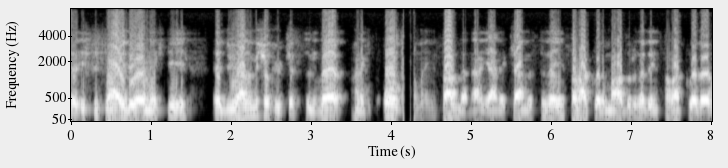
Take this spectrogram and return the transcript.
e istisnai bir örnek değil. E, dünyanın birçok ülkesinde hani ortalama insan denen yani kendisine insan hakları mağduru ne de insan hakları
